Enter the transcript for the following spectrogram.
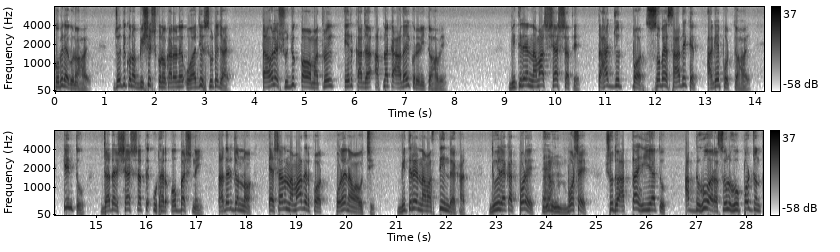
কবিরা গুণা হয়। যদি কোনো বিশেষ কোনো কারণে ওয়াজিব ছুটে যায় তাহলে সুযোগ পাওয়া মাত্রই এর কাজা আপনাকে আদায় করে নিতে হবে। বিতিরের নামাজ শেষ সাথে তাহাজ্জুদ পর সোবে সাদিকের আগে পড়তে হয়। কিন্তু যাদের শেষ রাতে উঠার অভ্যাস নেই, তাদের জন্য এশার নামাজের পর পড়ে নেওয়া উচিত। বিতরের নামাজ তিন রেখাত। দুই রেখাত পড়ে বসে শুধু আত্মা হিয়াতু আব্দুহু আর রাসুলহু পর্যন্ত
